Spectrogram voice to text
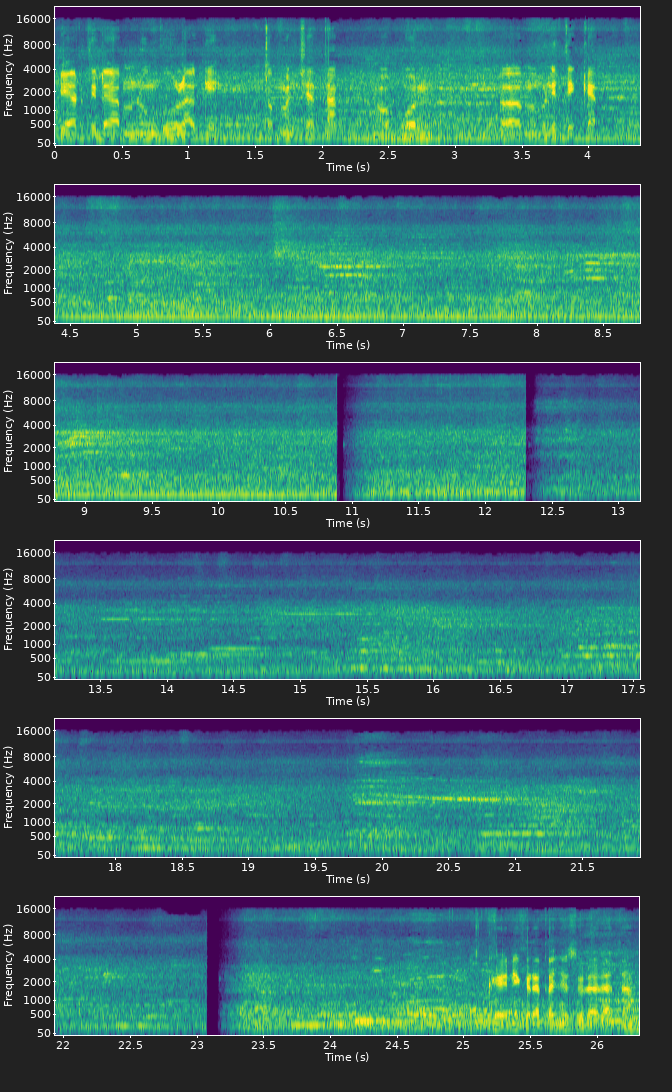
Biar tidak menunggu lagi untuk mencetak maupun e, membeli tiket keretanya sudah datang.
